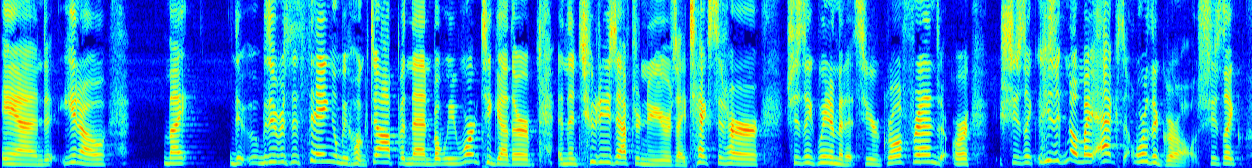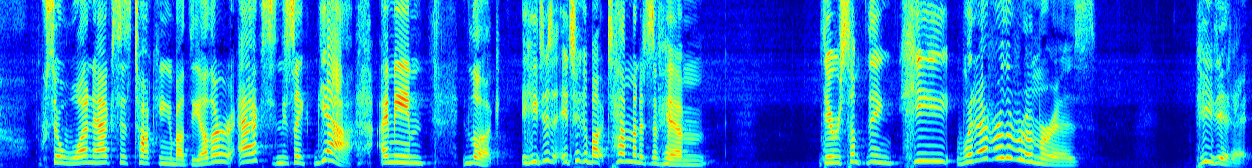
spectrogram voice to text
And, you know, my there was a thing and we hooked up and then but we weren't together and then two days after new year's i texted her she's like wait a minute so your girlfriend or she's like he's like no my ex or the girl she's like so one ex is talking about the other ex and he's like yeah i mean look he just it took about 10 minutes of him there was something he whatever the rumor is he did it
